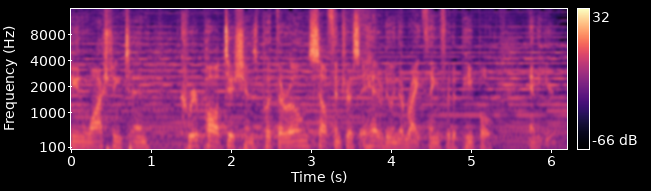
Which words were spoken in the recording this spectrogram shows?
In Washington, career politicians put their own self interest ahead of doing the right thing for the people. And the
